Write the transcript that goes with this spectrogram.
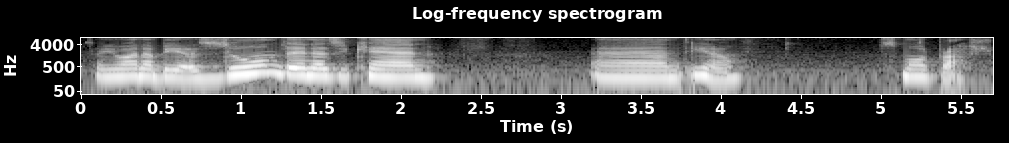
So you want to be as zoomed in as you can and, you know, small brush.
